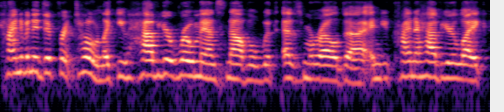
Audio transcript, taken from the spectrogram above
kind of in a different tone. Like you have your romance novel with esmeralda and you kind of have your like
